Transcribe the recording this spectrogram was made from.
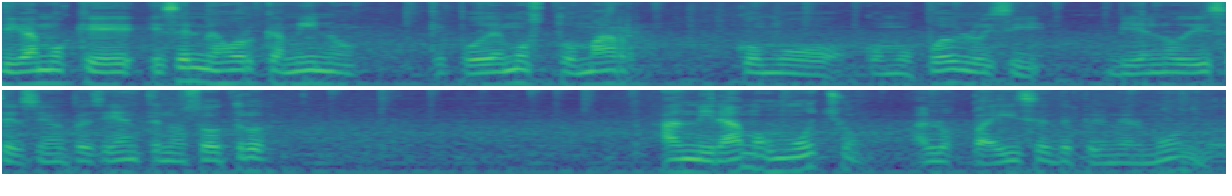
digamos que es el mejor camino que podemos tomar como, como pueblo y si bien lo dice el señor presidente, nosotros admiramos mucho a los países de primer mundo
